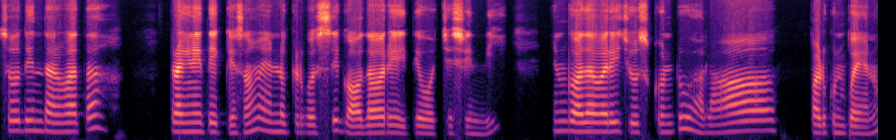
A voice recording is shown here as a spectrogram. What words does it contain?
సో దీని తర్వాత ట్రైన్ అయితే ఎక్కేసాం. అండ్ ఇక్కడికి వస్తే గోదావరి అయితే వచ్చేసింది. నేను గోదావరి చూసుకుంటూ అలా పడుకుని పోయాను.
